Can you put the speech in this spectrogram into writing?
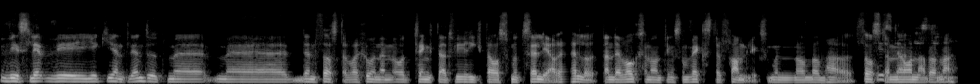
vi, släpp, vi gick egentligen inte ut med, med, den första versionen och tänkte att vi riktar oss mot säljare heller, utan det var också någonting som växte fram liksom under de här första månaderna.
